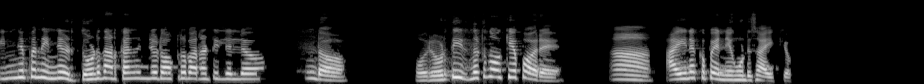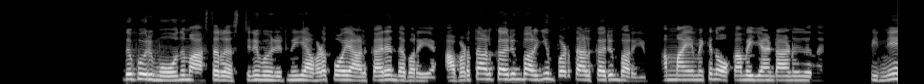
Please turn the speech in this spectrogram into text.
പിന്നെ ഇപ്പൊ നിന്നെ എടുത്തോണ്ട് നടക്കാൻ നിന്റെ ഡോക്ടർ പറഞ്ഞിട്ടില്ലല്ലോ? ഉണ്ടോ? ഓരോരുത്തർ ഇരുന്നിട്ട് നോക്കിയാ പോരെ. ആ അതിനൊക്കെ ഇപ്പൊ എന്നെയും കൊണ്ട് സഹായിക്കും ഇതിപ്പോ ഒരു മൂന്ന് മാസത്തെ റെസ്റ്റിന് വേണ്ടിട്ട് നീ അവിടെ പോയ ആൾക്കാർ എന്താ പറയാ? അവിടുത്തെ ആൾക്കാരും പറയും ഇവിടുത്തെ ആൾക്കാരും പറയും അമ്മായിമ്മയ്ക്ക് നോക്കാൻ വയ്യാണ്ടാണ് എന്ന്. പിന്നെ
